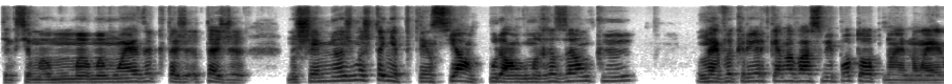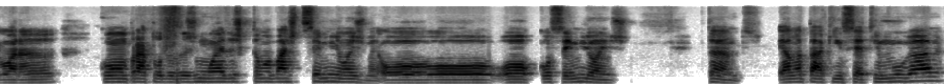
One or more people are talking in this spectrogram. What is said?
Tem que ser uma, uma, uma moeda que esteja, esteja nos 100 milhões, mas tenha potencial por alguma razão que leva a crer que ela vá subir para o top, não é? Não é agora comprar todas as moedas que estão abaixo de 100 milhões, é? ou, ou, ou, com 100 milhões. Portanto, ela está aqui em sétimo lugar.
